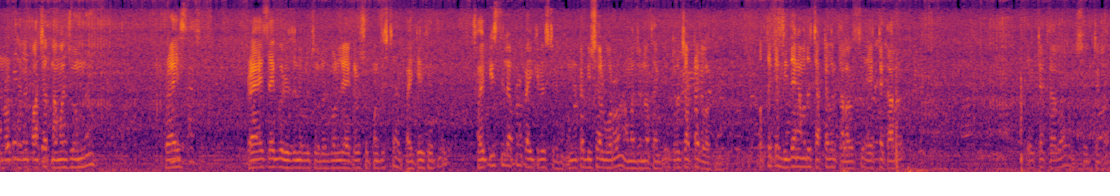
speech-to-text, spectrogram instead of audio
ওনার থাকবে পাঁচ হাত নামার জন্য। প্রাইস প্রাইস একবার রিজনেবল চলে আসবে। অনলি এগারোশো পঞ্চাশটা আর পাইকারি ক্ষেত্রে। ছয় পিস দিলে আপনার পাইকারি রেস্ট অন্যটা বিশাল বড় আমার জন্য থাকবে। এটা চারটা কালার থাকবে। প্রত্যেকটা ডিজাইন আমাদের চারটা করে কালার আছে। একটা কালার একটা কালার একটা কালার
